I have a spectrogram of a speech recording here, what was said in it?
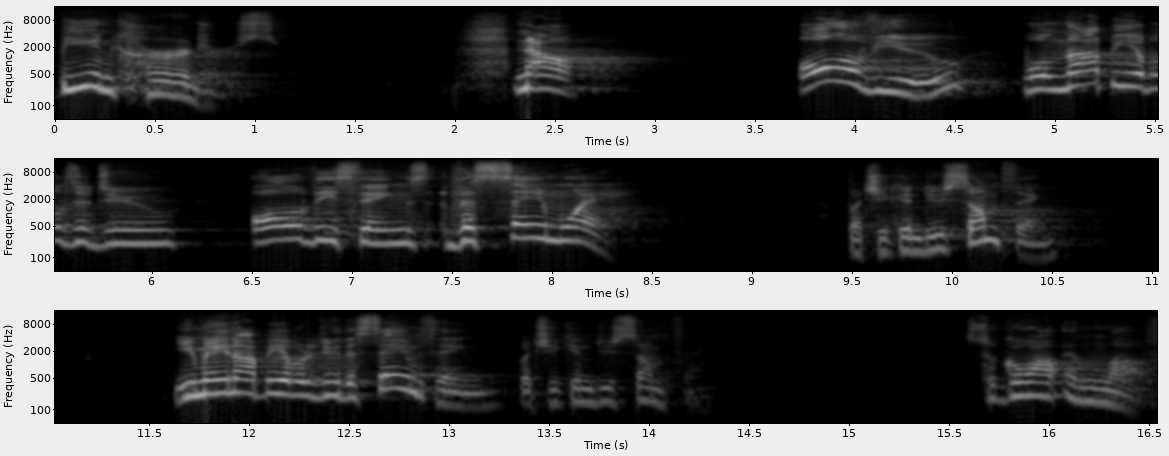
Be encouragers. Now, all of you will not be able to do all of these things the same way, but you can do something you may not be able to do the same thing, but you can do something. So go out and love.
